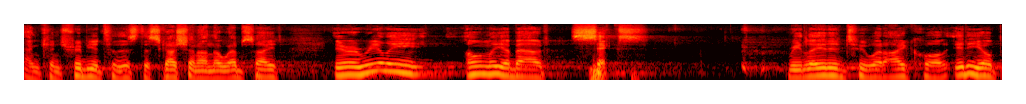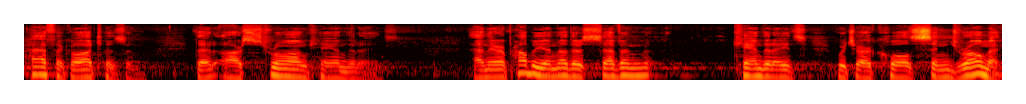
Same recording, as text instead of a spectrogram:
and contribute to this discussion on the website, there are really only about six related to what I call idiopathic autism that are strong candidates. And there are probably another seven candidates which are called syndromic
